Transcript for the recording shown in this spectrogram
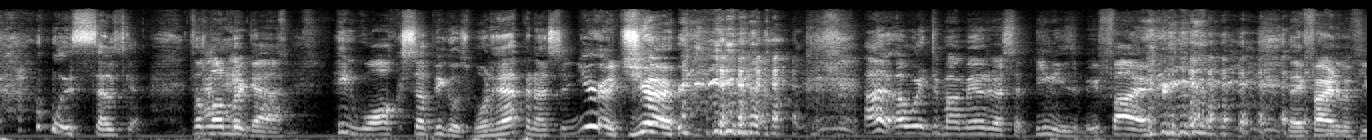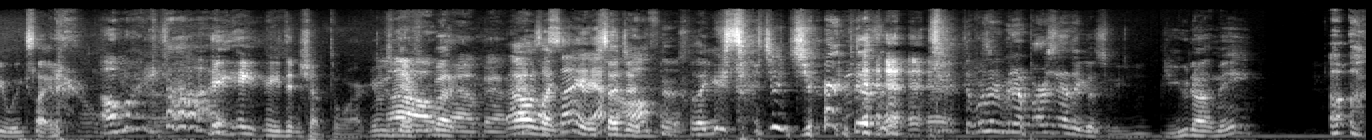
I was so scared. The lumber guy, possums. He walks up, he goes, What happened? I said, You're a jerk. I, I went to my manager, I said, He needs to be fired. they fired him a few weeks later. Oh my god. He, he, he didn't show up to work. It was Oh, different. okay, but okay, okay. I was like, saying, You're such awful. a like you're such a jerk. there have been a person out there goes, You not me? Oh.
